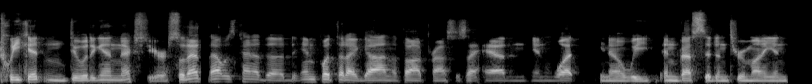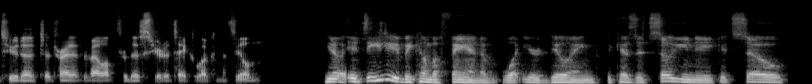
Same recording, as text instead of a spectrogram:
tweak it and do it again next year. So that that was kind of the, the input that i got and the thought process i had in, in what you know we invested and threw money into to, to try to develop for this year to take a look in the field. You know it's easy to become a fan of what you're doing because it's so unique. It's so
